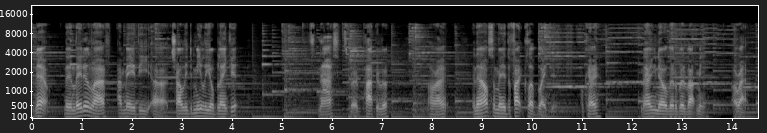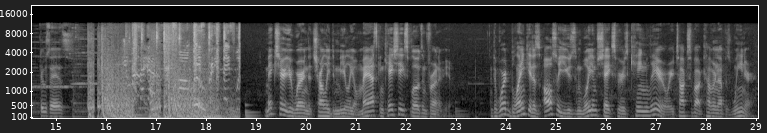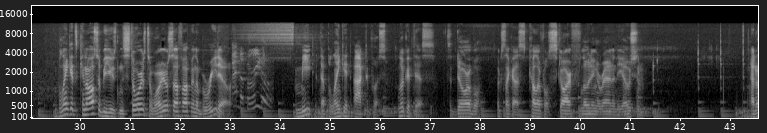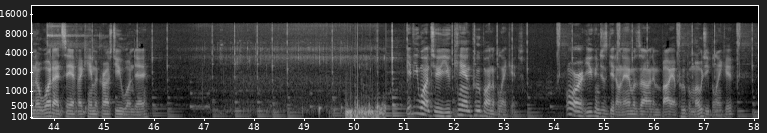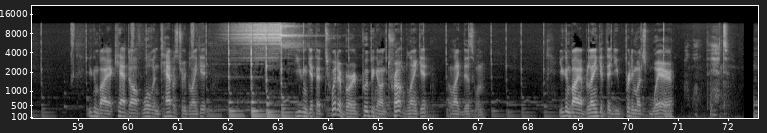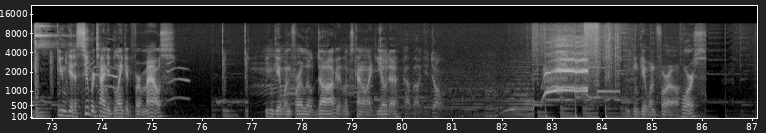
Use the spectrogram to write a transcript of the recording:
now then later in life, I made the uh, Charli D'Amelio blanket. It's nice. It's very popular. All right, and I also made the Fight Club blanket. Okay, now you know a little bit about me. All right, deuces. Make sure you're wearing the Charli D'Amelio mask in case she explodes in front of you. The word blanket is also used in William Shakespeare's King Lear, where he talks about covering up his wiener. Blankets can also be used in stores to roll yourself up in a burrito. a burrito. Meet the blanket octopus. Look at this. It's adorable. Looks like a colorful scarf floating around in the ocean. I don't know what I'd say if I came across you one day. If you want to, you can poop on a blanket. Or you can just get on Amazon and buy a poop emoji blanket. You can buy a cat Dolph woven tapestry blanket. You can get the Twitter bird pooping on Trump blanket. I like this one. You can buy a blanket that you pretty much wear. I want that. You can get a super tiny blanket for a mouse. You can get one for a little dog. It looks kind of like Yoda. How about you don't? Can get one for a horse.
